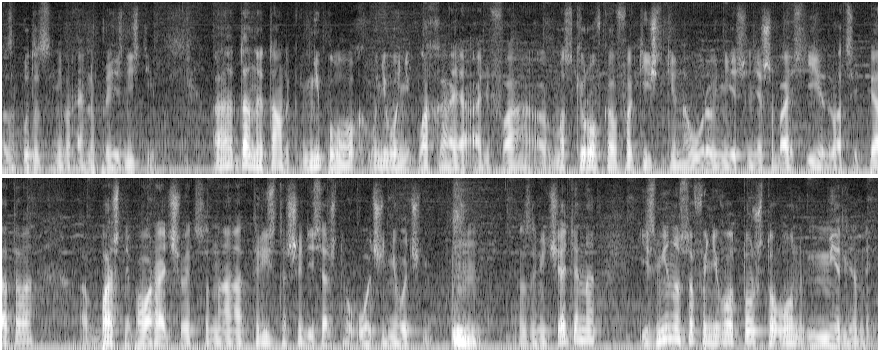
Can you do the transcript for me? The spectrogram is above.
запутаться и неправильно произнести. А данный танк неплох, у него неплохая альфа. Маскировка фактически на уровне, если не ошибаюсь, Е25. Башня поворачивается на 360, что очень и очень замечательно. Из минусов у него то, что он медленный.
